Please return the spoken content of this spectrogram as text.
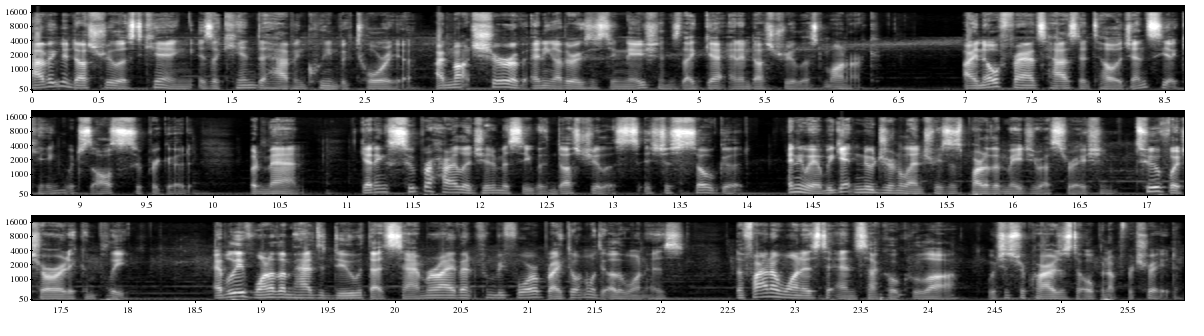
Having an industrialist king is akin to having Queen Victoria. I'm not sure of any other existing nations that get an industrialist monarch. I know France has an intelligentsia king, which is also super good, but man, Getting super high legitimacy with industrialists is just so good. Anyway, we get new journal entries as part of the Meiji Restoration, two of which are already complete. I believe one of them had to do with that samurai event from before, but I don't know what the other one is. The final one is to end Sakoku law, which just requires us to open up for trade.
